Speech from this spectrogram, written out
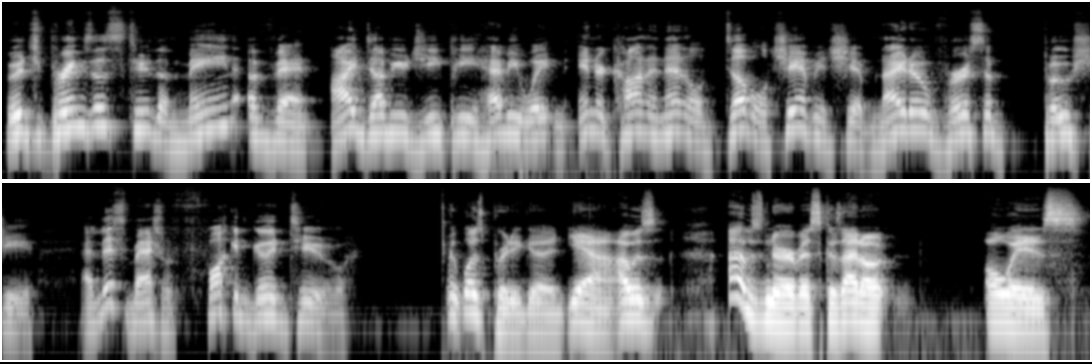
Which brings us to the main event IWGP Heavyweight and Intercontinental Double Championship Naito versus Bushi. And this match was fucking good too. It was pretty good. Yeah, I was I was nervous because I don't always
